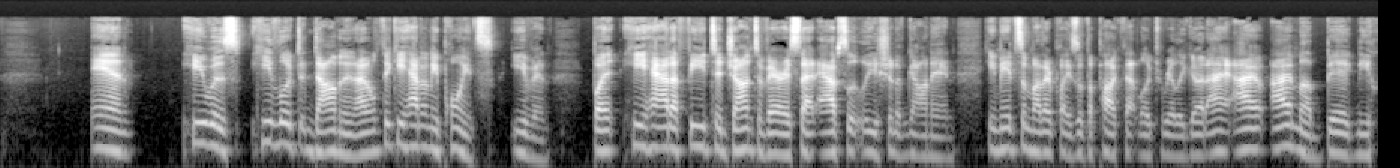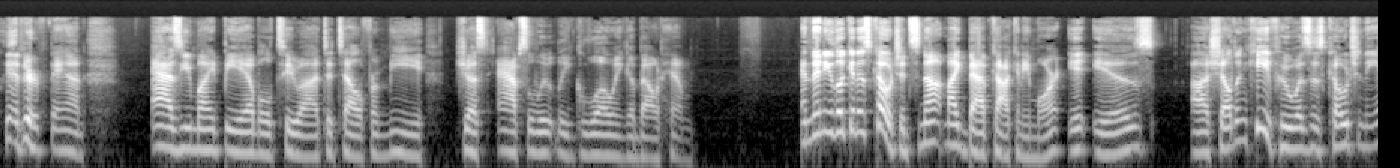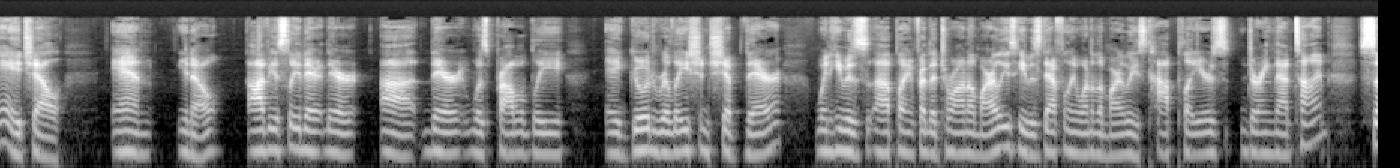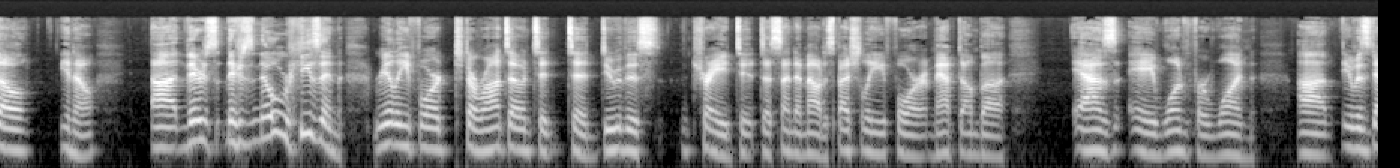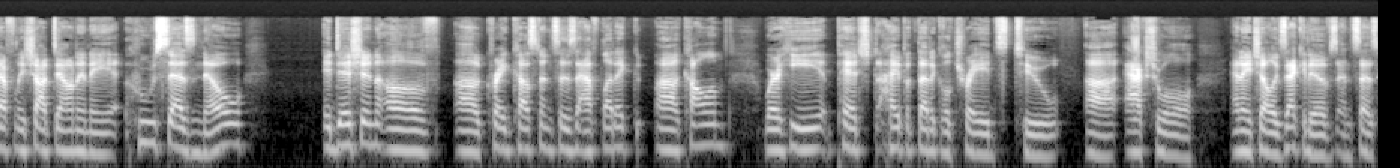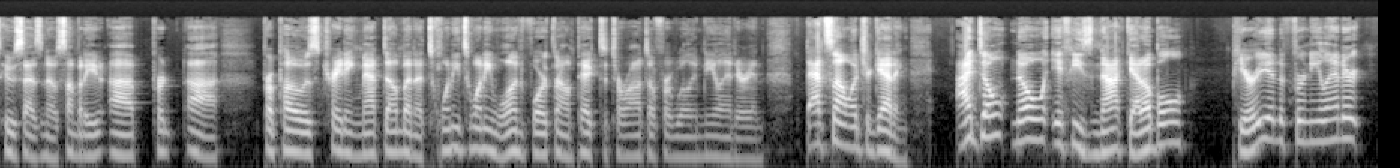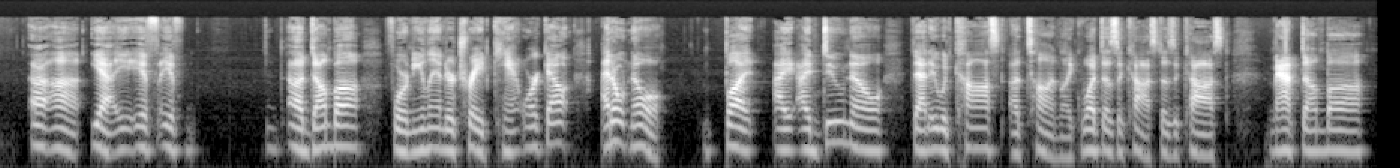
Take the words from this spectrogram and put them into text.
and he was he looked dominant. I don't think he had any points even, but he had a feed to John Tavares that absolutely should have gone in. He made some other plays with the puck that looked really good. I, I I'm a big Nylander fan, as you might be able to uh, to tell from me just absolutely glowing about him. And then you look at his coach. It's not Mike Babcock anymore. It is uh, Sheldon Keefe, who was his coach in the AHL. And you know, obviously there there uh, there was probably a good relationship there when he was uh, playing for the Toronto Marlies. He was definitely one of the Marlies' top players during that time. So you know, uh, there's there's no reason really for Toronto to to do this trade to to send him out, especially for Matt Dumba as a one for one. Uh, it was definitely shot down in a "Who Says No" edition of uh, Craig Custance' athletic uh, column, where he pitched hypothetical trades to uh, actual NHL executives and says who says no. Somebody uh, per, uh, proposed trading Matt Dumba and a 2021 fourth round pick to Toronto for William Nylander, and that's not what you're getting. I don't know if he's not gettable. Period for Nylander. Uh, uh yeah. If if a Dumba for Nylander trade can't work out, I don't know, but I I do know that it would cost a ton. Like, what does it cost? Does it cost Matt Dumba,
